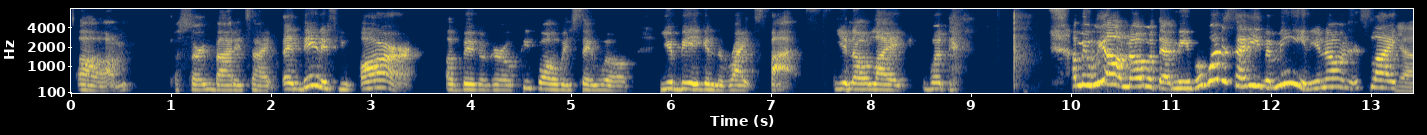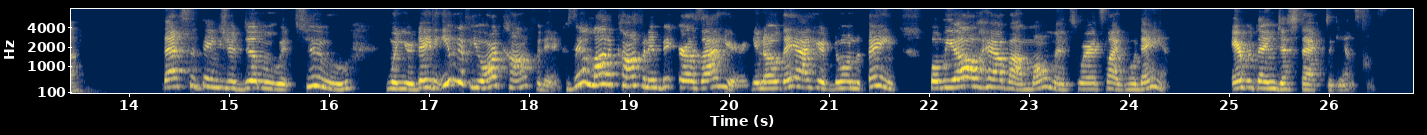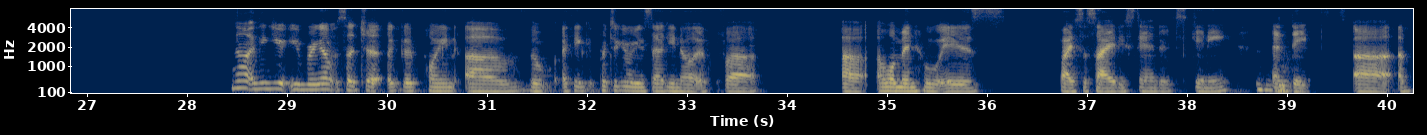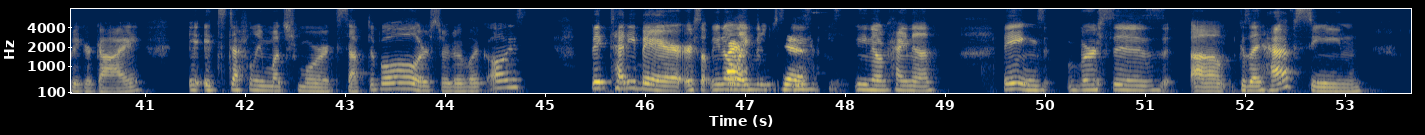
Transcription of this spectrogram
um, a certain body type. And then if you are a bigger girl, people always say, well, you're big in the right spots. You know, like what I mean, we all know what that means, but what does that even mean? You know, and it's like yeah. That's the things you're dealing with too when you're dating, even if you are confident, because there are a lot of confident big girls out here, you know, they out here doing the thing, but we all have our moments where it's like, well, damn, everything just stacked against us. No, I think you, you bring up such a, a good point of the, I think particularly you said, you know, if uh, uh, a woman who is by society standards skinny mm-hmm. and dates uh, a bigger guy, it, it's definitely much more acceptable or sort of like, oh, he's big teddy bear or something, you know, right. like there's yes. these, you know, kind of things versus um because I have seen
